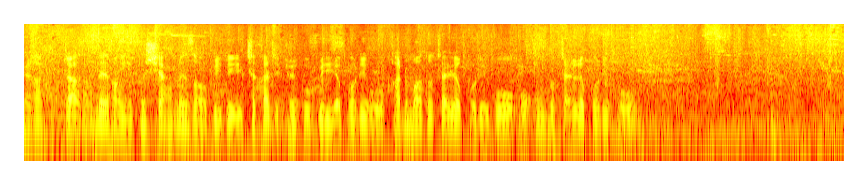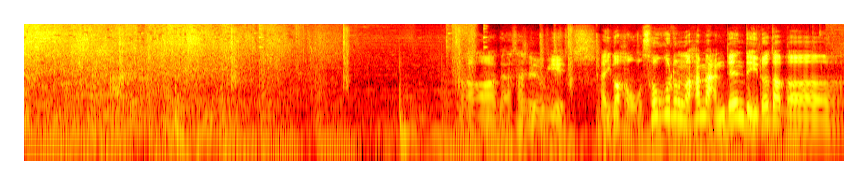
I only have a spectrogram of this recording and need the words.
제가 죽자 상대방이 푸시하면서 미드 1차까지 결국 밀려버리고 카르마도 잘려버리고 오공도 잘려버리고 아, 내가 사실 여기 아 이거 하- 속으로는 하면 안 되는데 이러다가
